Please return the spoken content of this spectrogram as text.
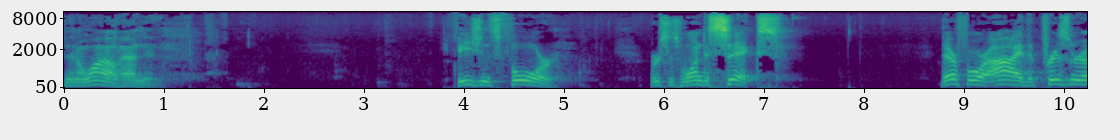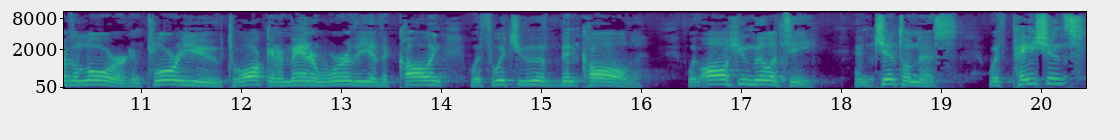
Been a while, hasn't it? Ephesians 4, verses 1 to 6. Therefore, I, the prisoner of the Lord, implore you to walk in a manner worthy of the calling with which you have been called, with all humility and gentleness, with patience,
